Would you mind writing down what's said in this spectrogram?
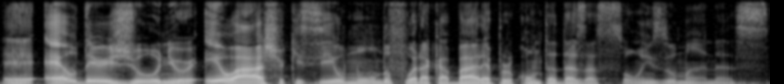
É, Elder Júnior, eu acho que se o mundo for acabar é por conta das ações humanas.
